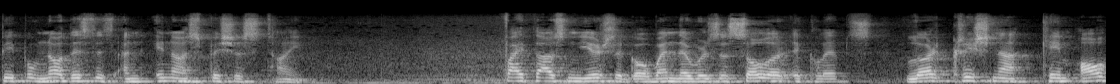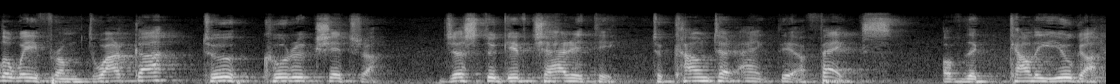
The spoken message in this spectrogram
people know this is an inauspicious time. 5,000 years ago when there was a solar eclipse, Lord Krishna came all the way from Dwarka to Kurukshetra just to give charity, to counteract the effects of the Kali Yuga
